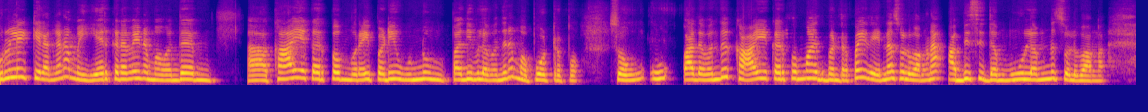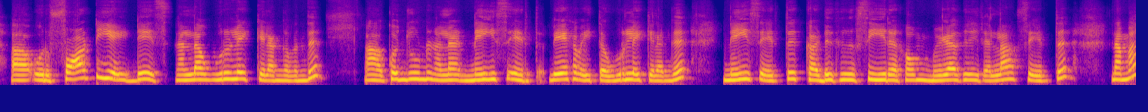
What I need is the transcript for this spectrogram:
உருளைக்கிழங்கு நம்ம ஏற்கனவே நம்ம வந்து காயக்கற்ப முறைப்படி உண்ணும் பதிவில் வந்து நம்ம போட்டிருப்போம். ஸோ அதை வந்து காயக்கற்பமாக இது பண்ணுறப்ப இதை என்ன சொல்லுவாங்கன்னா அபிசித மூலம்னு சொல்லுவாங்க. ஒரு ஃபார்ட்டி எயிட் டேஸ் நல்லா உருளைக்கிழங்கு வந்து கொஞ்சோண்டு நல்லா நெய் சேர்த்து வேக வைத்த உருளைக்கிழங்கு நெய் சேர்த்து கடுகு சீரகம் மிளகு இதெல்லாம் சேர்த்து நம்ம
